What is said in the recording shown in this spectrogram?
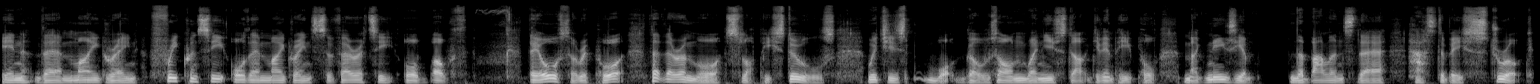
in their migraine frequency or their migraine severity or both. They also report that there are more sloppy stools, which is what goes on when you start giving people magnesium the balance there has to be struck.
